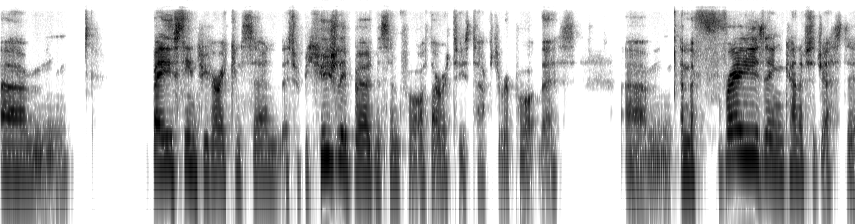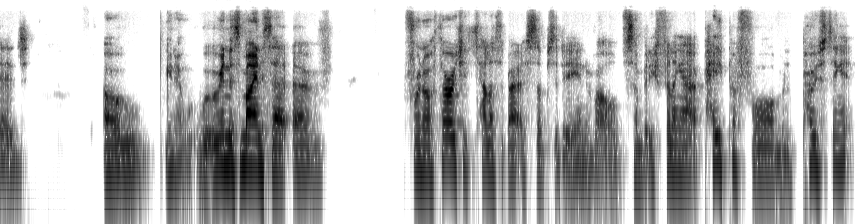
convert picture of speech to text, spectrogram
um, BEIS seemed to be very concerned that this would be hugely burdensome for authorities to have to report this. Um, and the phrasing kind of suggested, oh, you know, we're in this mindset of for an authority to tell us about a subsidy and involve somebody filling out a paper form and posting it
